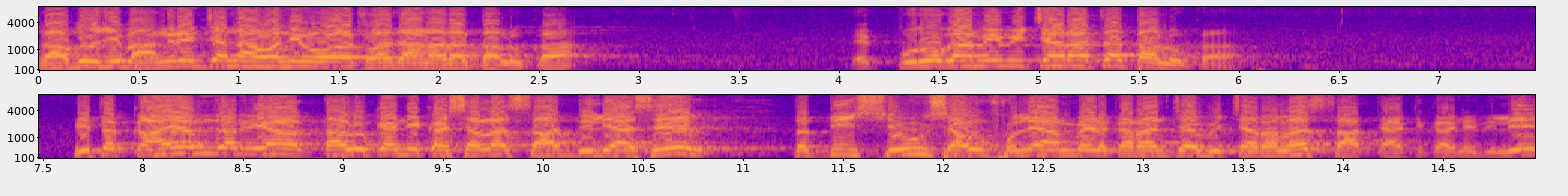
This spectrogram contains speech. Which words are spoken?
राधोजी भांगरेंच्या नावाने ओळखला जाणारा तालुका. एक पुरोगामी विचाराचा तालुका. इथं कायम जर या तालुक्याने कशाला साथ दिली असेल तर ती शिव शाहू फुले आंबेडकरांच्या विचारालाच साथ त्या ठिकाणी दिली.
